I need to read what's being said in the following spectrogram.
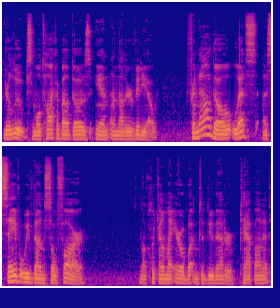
your loops, and we'll talk about those in another video. For now, though, let's uh, save what we've done so far. And I'll click on my arrow button to do that or tap on it.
